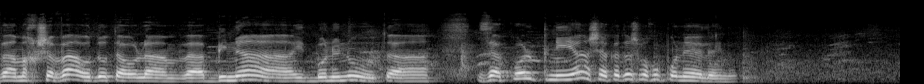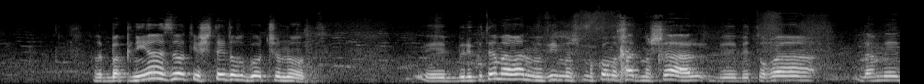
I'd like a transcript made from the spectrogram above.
והמחשבה אודות העולם והבינה, ההתבוננות, ה, זה הכל פנייה שהקדוש ברוך הוא פונה אלינו. רק בפנייה הזאת יש שתי דרגות שונות. אה, בליקוטי מהר"ן הוא מביא מקום אחד משל בתורה ל"ד,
